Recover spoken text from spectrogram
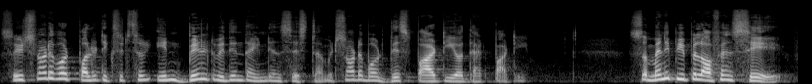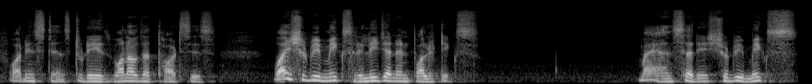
So it's not about politics, it's inbuilt within the Indian system. It's not about this party or that party. So many people often say, for instance, today one of the thoughts is, why should we mix religion and politics? My answer is, should we mix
